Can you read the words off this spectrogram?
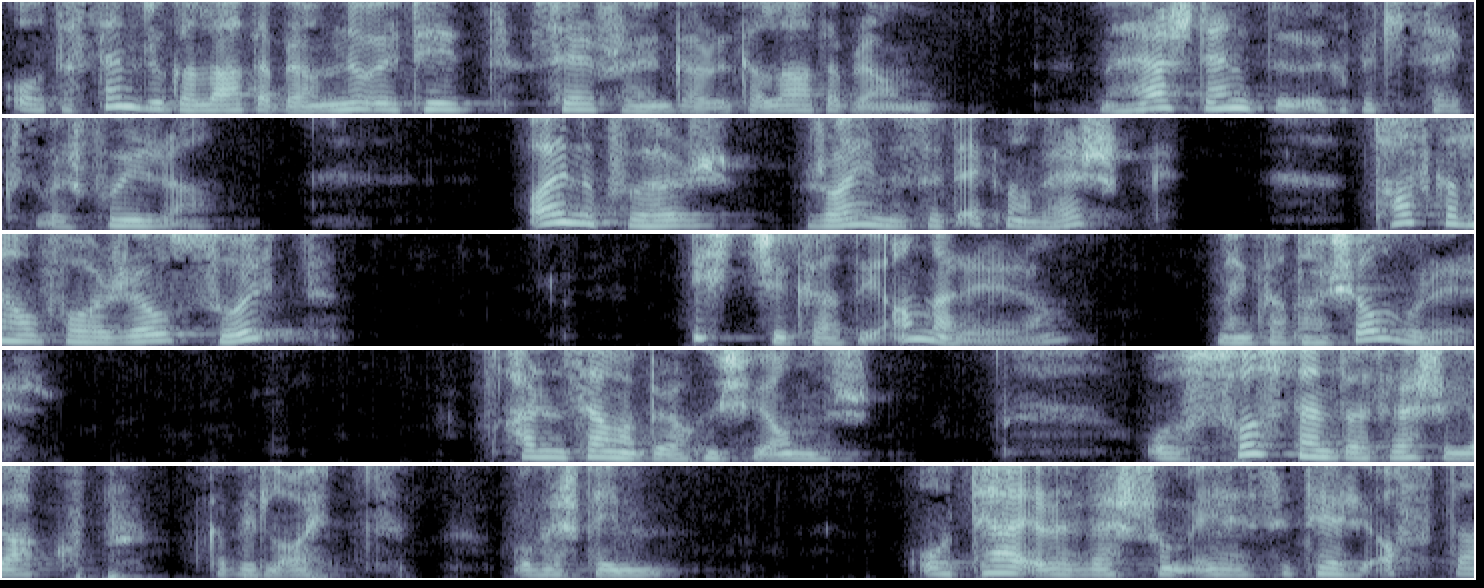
Og det stender i Galatabran, nå er tid serfrøyngar i Galatabran. Men her stender i kapitel 6, vers 4. Ein og hver røyne sitt egna versk, ta skal han få råsutt, Ikke hva de andre er, men hva han selv er. Herren samarbeider oss vi ånders. Og så stender et vers i Jakob, kapittel 8, og vers 5. Og det er et vers som jeg siterer ofte,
